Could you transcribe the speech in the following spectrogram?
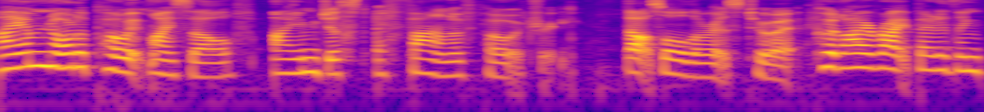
I am not a poet myself, I am just a fan of poetry. That's all there is to it. Could I write better than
